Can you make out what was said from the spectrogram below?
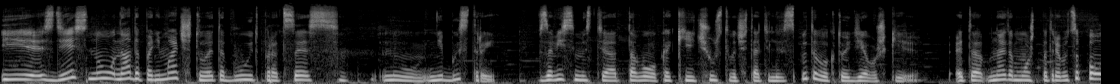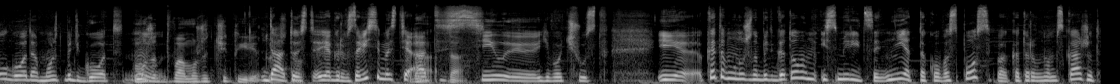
и здесь, ну, надо понимать, что это будет процесс, ну, не быстрый. В зависимости от того, какие чувства читатель испытывал к той девушке, это, на это может потребоваться полгода, может быть год. ну, Может два, может четыре. да, то ну, есть я говорю, в зависимости Да, от да. силы его чувств. И к этому нужно быть готовым и смириться. Нет такого способа, которым вам скажут,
